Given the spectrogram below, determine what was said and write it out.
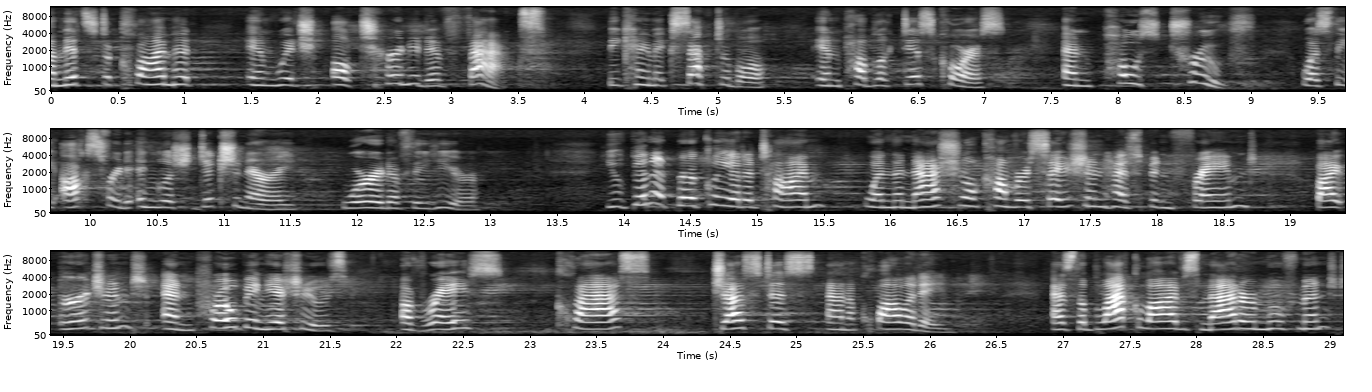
amidst a climate in which alternative facts became acceptable in public discourse and post-truth was the Oxford English Dictionary word of the year. You've been at Berkeley at a time when the national conversation has been framed by urgent and probing issues of race, class, justice, and equality. As the Black Lives Matter movement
